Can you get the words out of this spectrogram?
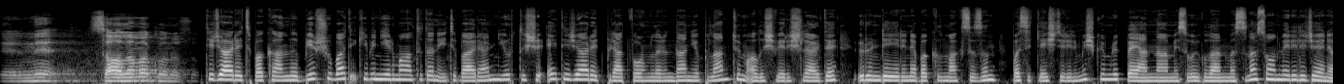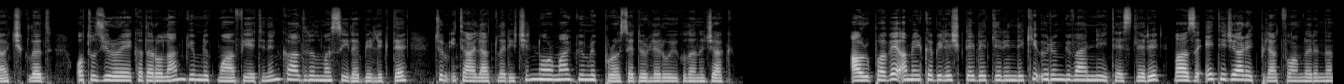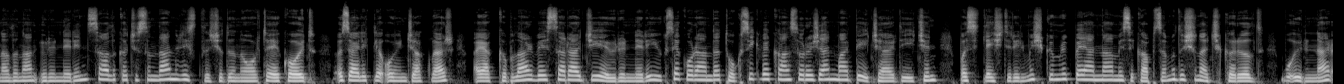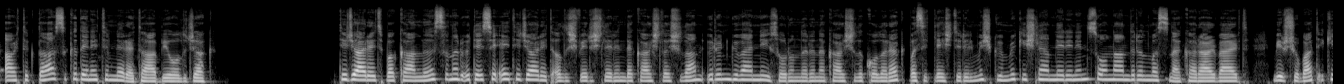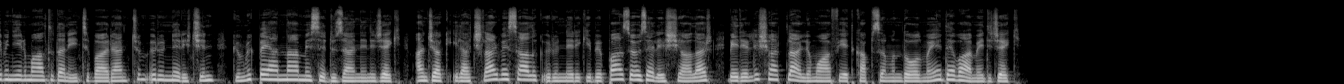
ne sağlama konusu. Ticaret Bakanlığı 1 Şubat 2026'dan itibaren yurt dışı e-ticaret platformlarından yapılan tüm alışverişlerde ürün değerine bakılmaksızın basitleştirilmiş gümrük beyannamesi uygulanmasına son verileceğini açıkladı. 30 euroya kadar olan gümrük muafiyetinin kaldırılmasıyla birlikte tüm ithalatlar için normal gümrük prosedürleri uygulanacak. Avrupa ve Amerika Birleşik Devletleri'ndeki ürün güvenliği testleri bazı e-ticaret platformlarından alınan ürünlerin sağlık açısından risk taşıdığını ortaya koydu. Özellikle oyuncaklar, ayakkabılar ve saraciye ürünleri yüksek oranda toksik ve kanserojen madde içerdiği için basitleştirilmiş gümrük beyannamesi kapsamı dışına çıkarıldı. Bu ürünler artık daha sıkı denetimlere tabi olacak. Ticaret Bakanlığı sınır ötesi e-ticaret alışverişlerinde karşılaşılan ürün güvenliği sorunlarına karşılık olarak basitleştirilmiş gümrük işlemlerinin sonlandırılmasına karar verdi. 1 Şubat 2026'dan itibaren tüm ürünler için gümrük beyannamesi düzenlenecek. Ancak ilaçlar ve sağlık ürünleri gibi bazı özel eşyalar belirli şartlarla muafiyet kapsamında olmaya devam edecek.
